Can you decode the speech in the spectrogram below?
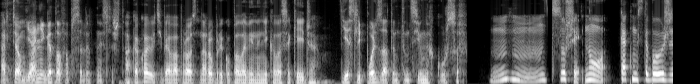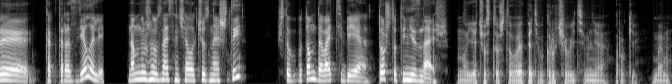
Артем, Я а, не готов абсолютно, если что. а какой у тебя вопрос на рубрику «Половина Николаса Кейджа»? Есть ли польза от интенсивных курсов? Мгм. Слушай, ну, как мы с тобой уже как-то раз сделали, нам нужно узнать сначала, что знаешь ты, чтобы потом давать тебе то, что ты не знаешь. Но я чувствую, что вы опять выкручиваете мне руки, мэм.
